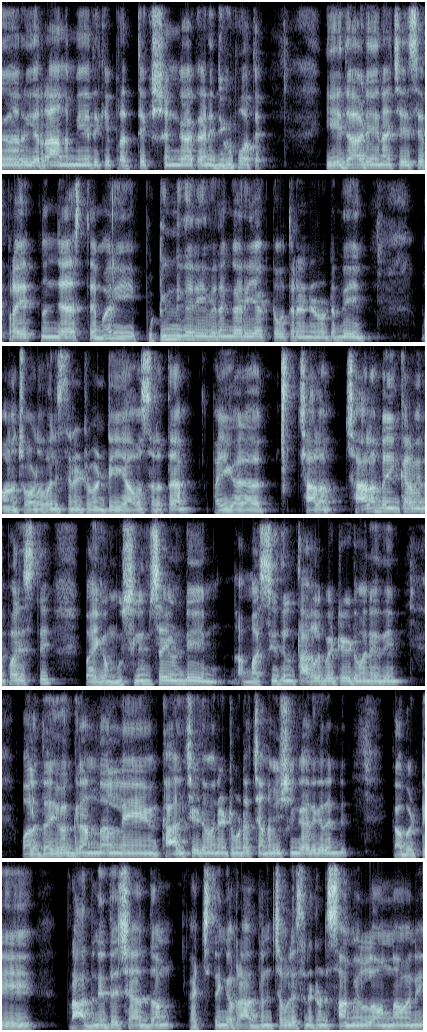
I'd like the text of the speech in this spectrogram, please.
గారు ఇరాన్ మీదకి ప్రత్యక్షంగా కానీ దిగిపోతే ఏ దాడి అయినా చేసే ప్రయత్నం చేస్తే మరి పుటిన్ గారు ఏ విధంగా రియాక్ట్ అవుతారు అనేటువంటిది మనం చూడవలసినటువంటి అవసరత పైగా చాలా చాలా భయంకరమైన పరిస్థితి. పైగా ముస్లిమ్స్ అయి ఉండి మసీదులను తగలబెట్టేయడం అనేది వాళ్ళ దైవ గ్రంథాలని కాల్చేయడం అనేటువంటి చిన్న విషయం కాదు కదండి. కాబట్టి ప్రార్థన అయితే చేద్దాం. ఖచ్చితంగా ప్రార్థించవలసినటువంటి సమయంలో ఉన్నామని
